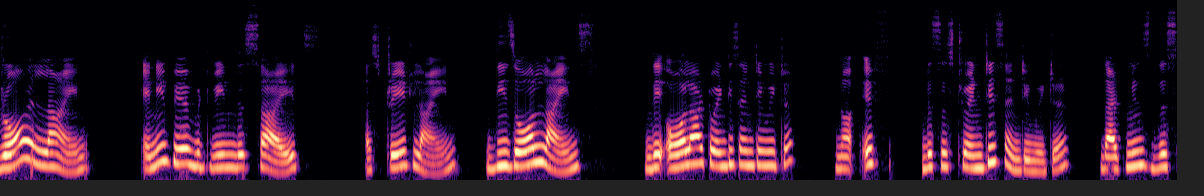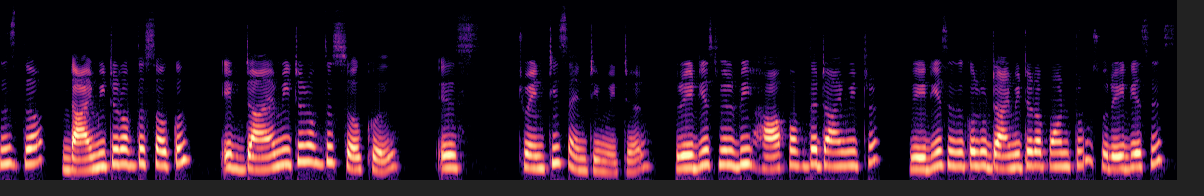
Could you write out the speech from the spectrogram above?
draw a line anywhere between the sides a straight line these all lines they all are 20 centimeter. Now if this is 20 centimeter that means this is the diameter of the circle. If diameter of the circle is 20 centimeter radius will be half of the diameter. Radius is equal to diameter upon 2. So, radius is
